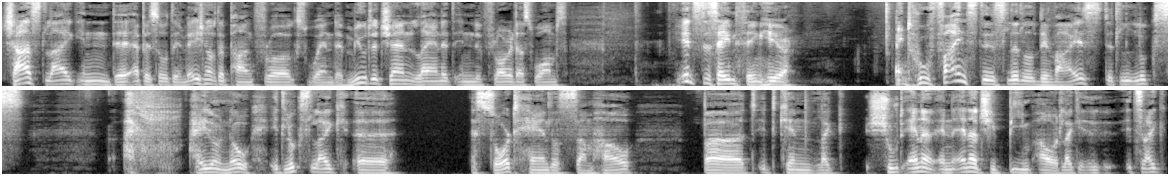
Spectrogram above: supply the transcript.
just like in the episode The Invasion of the Punk Frogs, when the mutagen landed in the Florida swamps, it's the same thing here. And who finds this little device that looks, I don't know, it looks like a, a sword handle somehow, but it can like shoot an energy beam out. Like it's like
